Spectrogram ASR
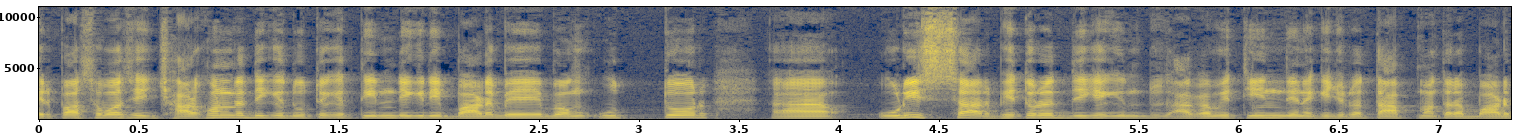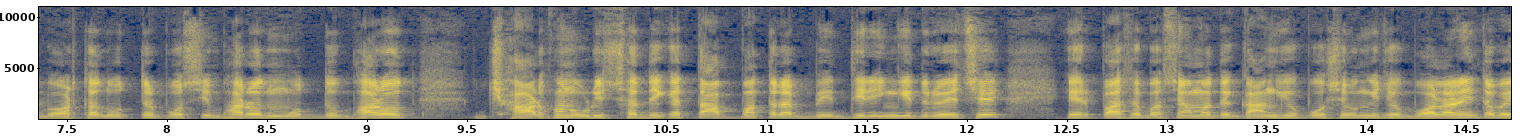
এর পাশাপাশি ঝাড়খণ্ডের দিকে দু থেকে তিন ডিগ্রি বাড়বে এবং উত্তর উড়িষ্যার ভিতরের দিকে কিন্তু আগামী তিন দিনে কিছুটা তাপমাত্রা বাড়বে। অর্থাৎ উত্তর, পশ্চিম ভারত, মধ্য ভারত, ঝাড়খণ্ড, উড়িষ্যার দিকে তাপমাত্রা বৃদ্ধির ইঙ্গিত রয়েছে। এর পাশাপাশি আমাদের গাঙ্গীয় পশ্চিমবঙ্গে কিছু বলা নেই, তবে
